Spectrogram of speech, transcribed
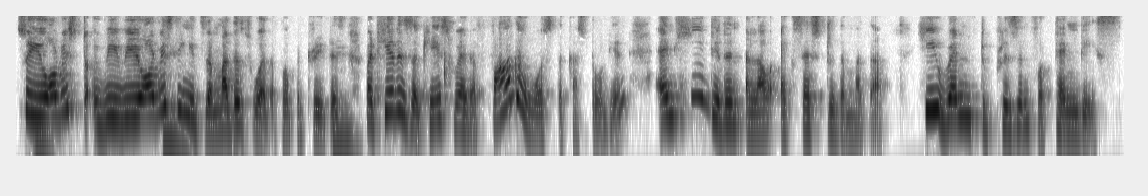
So you mm. always we, we always mm. think it's the mothers who are the perpetrators. Mm. But here is a case where the father was the custodian and he didn't allow access to the mother. He went to prison for 10 days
